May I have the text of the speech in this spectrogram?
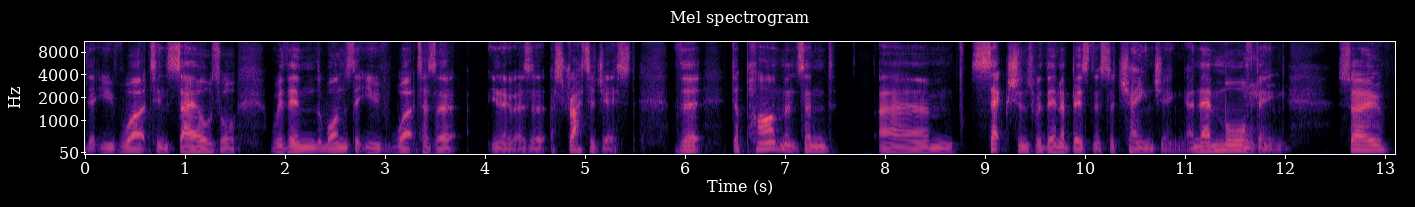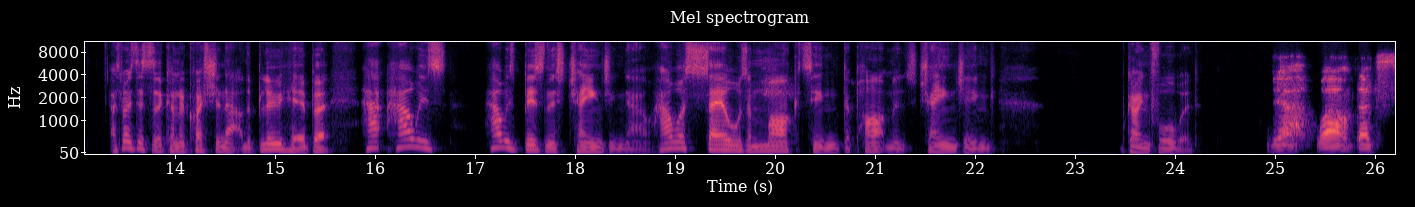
that you've worked in sales or within the ones that you've worked as a you know as a, a strategist the departments and um, sections within a business are changing and they're morphing. Mm-hmm. so I suppose this is a kind of question out of the blue here, but how, how is how is business changing now? How are sales and marketing departments changing going forward? Yeah, wow, that's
